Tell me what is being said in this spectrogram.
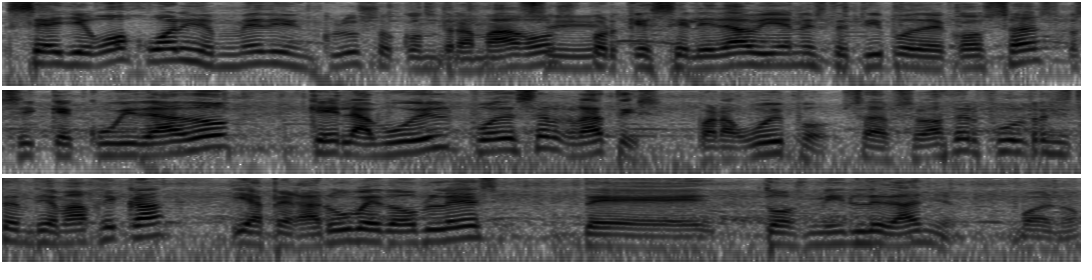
se llegó a jugar en medio incluso contra magos Sí. porque se le da bien este tipo de cosas. Así que cuidado que la build puede ser gratis para Wipo. O sea, se va a hacer full resistencia mágica y a pegar W de 2000 de daño. Bueno,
